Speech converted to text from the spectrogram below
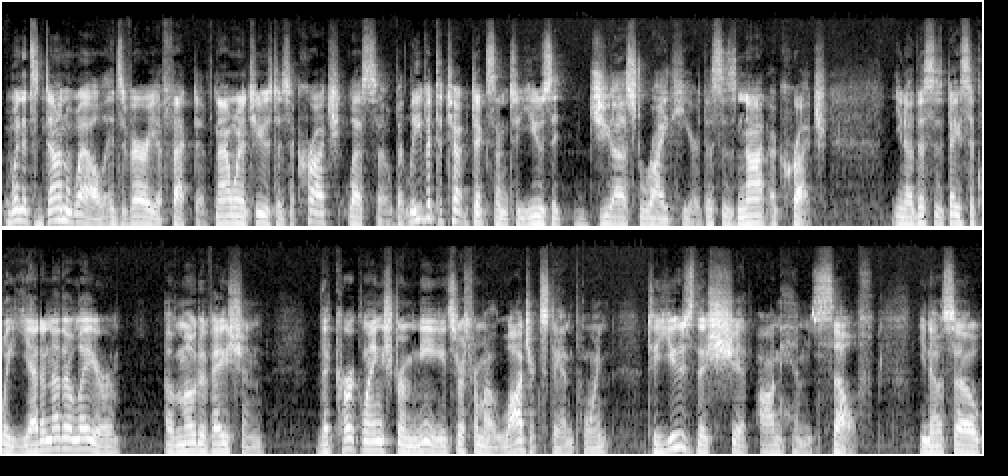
when it's done well, it's very effective. Now, when it's used as a crutch, less so. But leave it to Chuck Dixon to use it just right here. This is not a crutch. You know, this is basically yet another layer of motivation that Kirk Langstrom needs, just from a logic standpoint, to use this shit on himself. You know, so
